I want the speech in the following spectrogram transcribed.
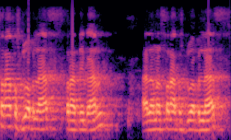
112, perhatikan. Halaman 112.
